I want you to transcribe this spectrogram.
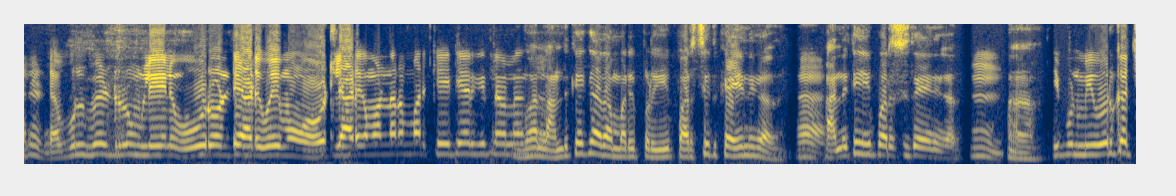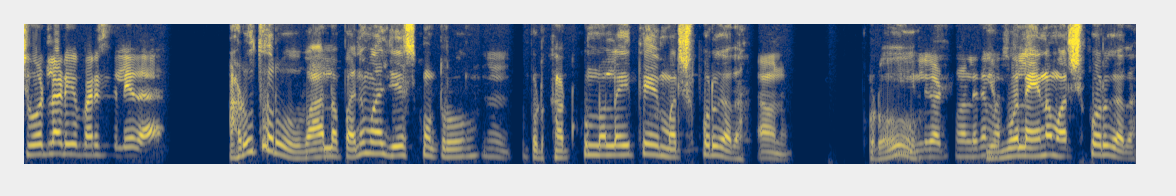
అరే డబుల్ బెడ్రూమ్ లేని ఊరు ఉంటే అడిగి పోయి మా ఓట్లు అడగమన్నారు మరి కేటీఆర్ గిట్ల? వాళ్ళు అందుకే కదా మరి ఇప్పుడు ఈ పరిస్థితికి అయింది కదా. అందుకే ఈ పరిస్థితి అయింది కదా. ఇప్పుడు మీ ఊరికి వచ్చి ఓట్లు అడిగే పరిస్థితి లేదా? అడుగుతారు వాళ్ళ పని వాళ్ళు చేసుకుంటారు. ఇప్పుడు కట్టుకున్న వాళ్ళు అయితే మర్చిపోరు కదా. అవును. ఇప్పుడు ఎవరైనా మర్చిపోరు కదా.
